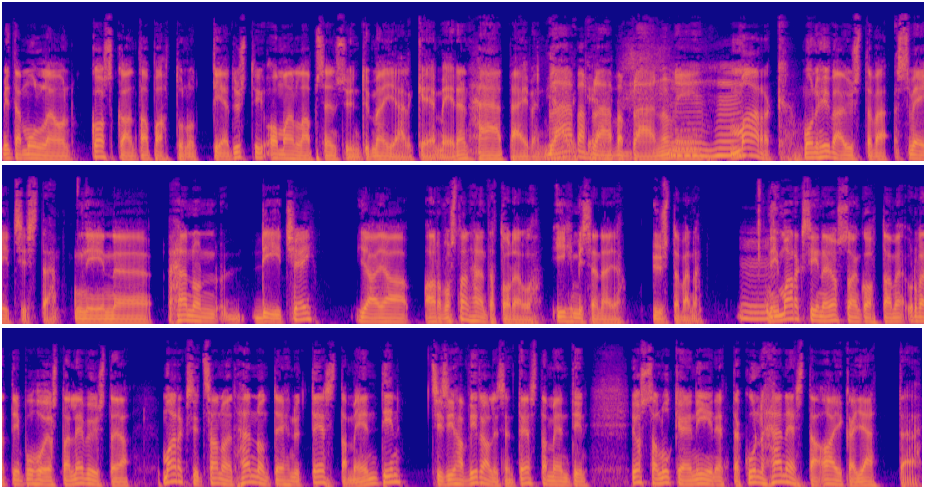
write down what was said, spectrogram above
mitä mulle on koskaan tapahtunut tietysti oman lapsen syntymän jälkeen ja meidän hääpäivän Blää, jälkeen. blää, blää, blää, no niin. Mm-hmm. Mark, mun hyvä ystävä Sveitsistä, niin äh, hän on DJ ja, ja arvostan häntä todella ihmisenä ja ystävänä. Mm. Niin Mark siinä jossain kohtaa, me ruvettiin puhua jostain levyistä ja Mark sit sanoi, että hän on tehnyt testamentin, siis ihan virallisen testamentin, jossa lukee niin, että kun hänestä aika jättää,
